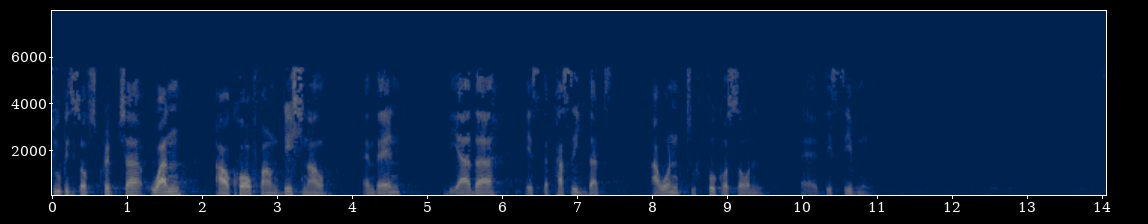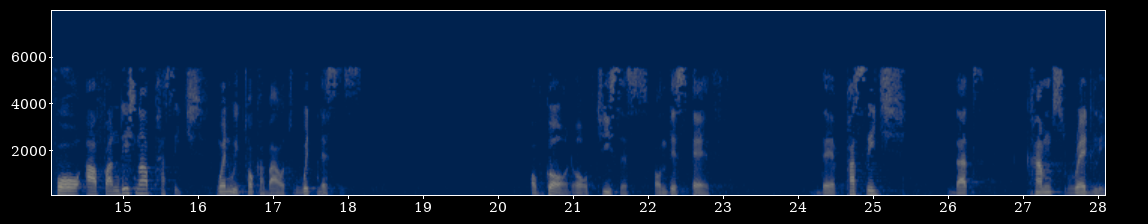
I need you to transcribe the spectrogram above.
Two pieces of scripture. One I'll call foundational, and then the other is the passage that I want to focus on uh, this evening. For our foundational passage, when we talk about witnesses of God or of Jesus on this earth, the passage that comes readily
